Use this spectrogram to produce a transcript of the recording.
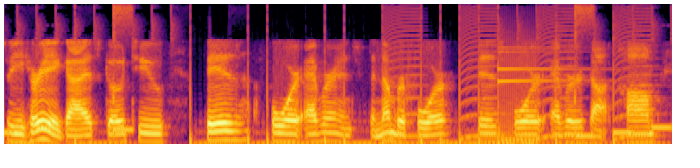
so you heard it, guys. Go to Fizz Forever, and it's the number four, fizzforever.com.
